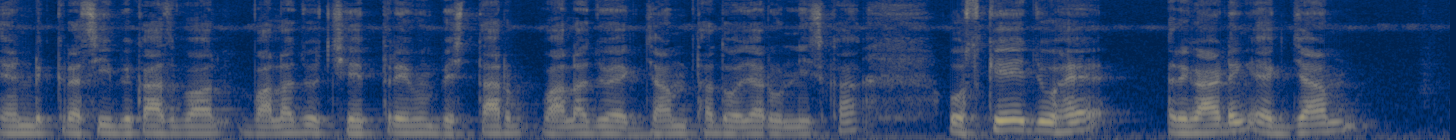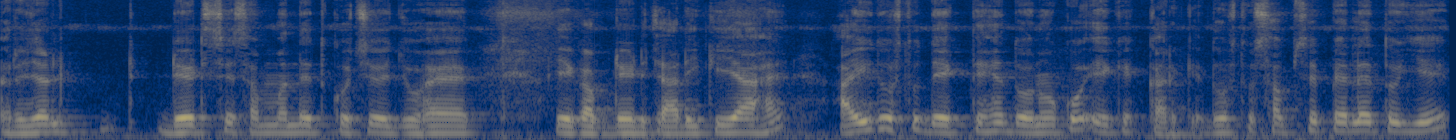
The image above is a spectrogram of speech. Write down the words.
एंड कृषि विकास वाला जो क्षेत्र एवं विस्तार वाला जो एग्ज़ाम था दो हज़ार उन्नीस का, उसके जो है रिगार्डिंग एग्ज़ाम रिज़ल्ट डेट से संबंधित कुछ जो है एक अपडेट जारी किया है। आइए दोस्तों देखते हैं दोनों को एक एक करके। दोस्तों सबसे पहले तो ये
